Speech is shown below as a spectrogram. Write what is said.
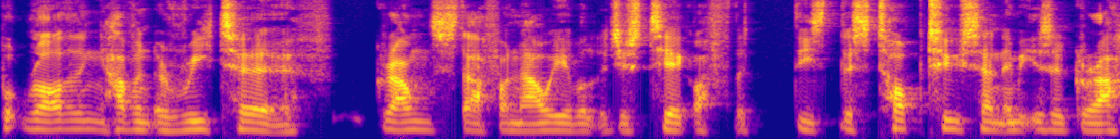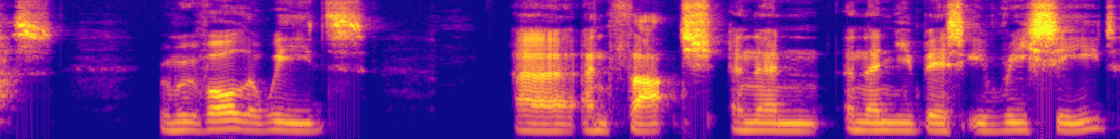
but rather than having to returf, ground staff are now able to just take off the, these this top two centimeters of grass, remove all the weeds uh, and thatch, and then and then you basically reseed.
